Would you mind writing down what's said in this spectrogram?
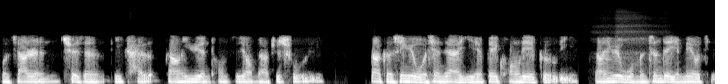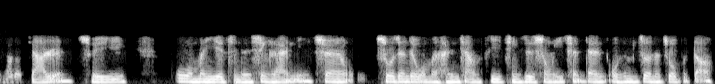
我家人确诊离开了，刚刚医院通知要我们要去处理，那可是因为我现在也被狂烈隔离，然后因为我们真的也没有其他的家人，所以。我们也只能信赖你。虽然说真的，我们很想自己亲自送一程，但我们真的做不到。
